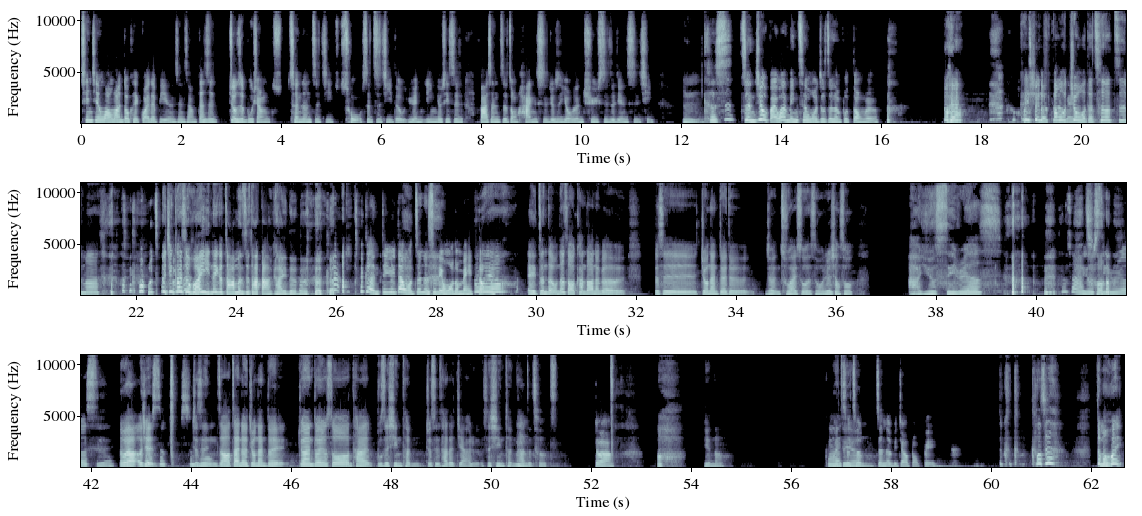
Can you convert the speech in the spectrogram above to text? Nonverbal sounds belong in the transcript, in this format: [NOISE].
千千万万都可以怪在别人身上，但是就是不想承认自己错是自己的原因，尤其是发生这种憾事，就是有人去世这件事情。嗯，可是拯救百万名称，我就真的不懂了。对啊，可以选择帮我救我的车子吗？[LAUGHS] 我已经开始怀疑那个闸门是他打开的呢。[LAUGHS] [LAUGHS] 这个很地狱，但我真的是连我都没懂、欸。对啊，哎、真的，我那时候看到那个就是救难队的人出来说的时候，我就想说，Are you serious？欸 [LAUGHS] 对啊，而且就是你知道，在那个救难队，救难队就说他不是心疼，就是他的家人，是心疼他的嗯车子。对啊，啊、天哪！看来车车真的比较宝贝。可可可是怎么会？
